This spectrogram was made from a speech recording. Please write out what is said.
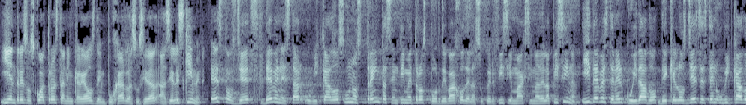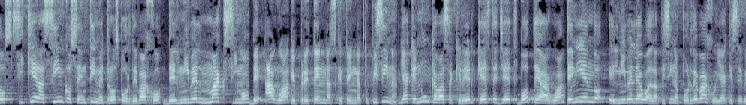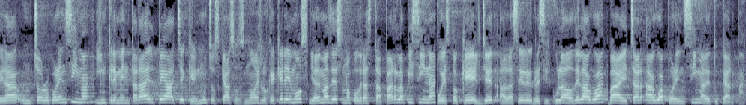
Y entre esos cuatro están encargados de empujar la suciedad hacia el skimmer. Estos jets deben estar ubicados unos 30 centímetros por debajo de la superficie máxima de la piscina. Y debes tener cuidado de que los jets estén ubicados siquiera 5 centímetros por debajo del nivel máximo de agua que pretendas que tenga tu piscina. Ya que nunca vas a querer que este jet bote agua teniendo el nivel de agua de la piscina por debajo, ya que se verá un chorro por encima, incrementa el pH, que en muchos casos no es lo que queremos, y además de eso no podrás tapar la piscina, puesto que el jet al hacer el recirculado del agua va a echar agua por encima de tu carpa.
